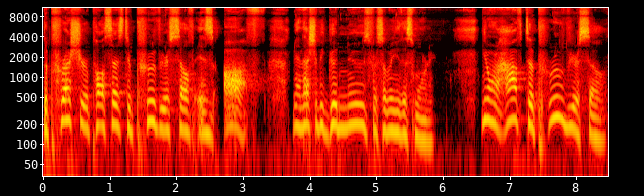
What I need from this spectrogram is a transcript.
The pressure, Paul says, to prove yourself is off. Man, that should be good news for some of you this morning. You don't have to prove yourself.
